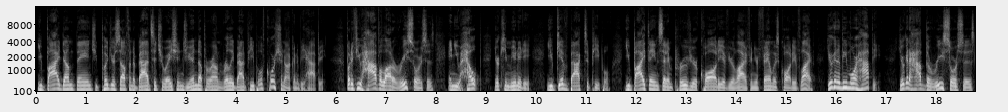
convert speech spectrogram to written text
you buy dumb things, you put yourself into bad situations, you end up around really bad people, of course you're not going to be happy. But if you have a lot of resources and you help your community, you give back to people, you buy things that improve your quality of your life and your family's quality of life, you're going to be more happy. You're going to have the resources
